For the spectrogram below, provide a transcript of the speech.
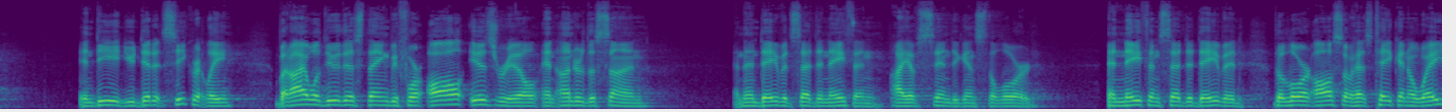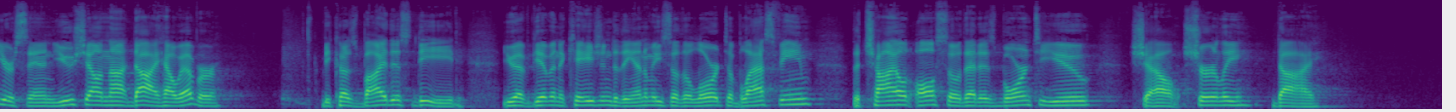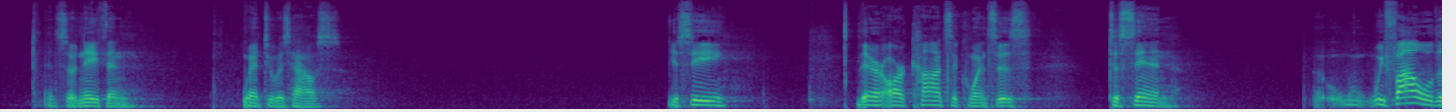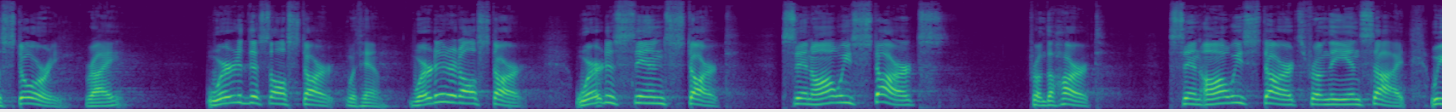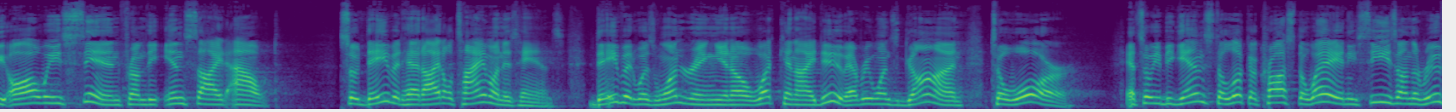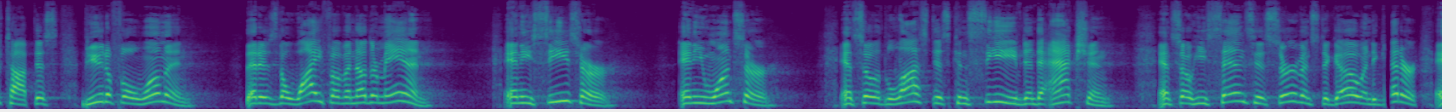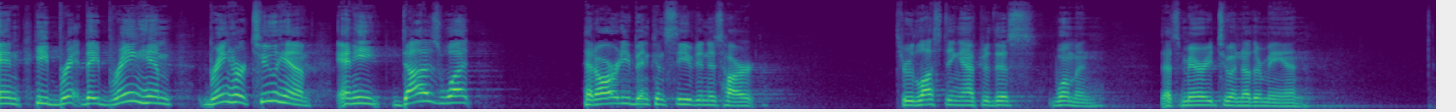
Indeed, you did it secretly, but I will do this thing before all Israel and under the sun. And then David said to Nathan, I have sinned against the Lord. And Nathan said to David, The Lord also has taken away your sin. You shall not die. However, because by this deed you have given occasion to the enemies of the Lord to blaspheme. The child also that is born to you shall surely die. And so Nathan went to his house. You see, there are consequences to sin. We follow the story, right? Where did this all start with him? Where did it all start? Where does sin start? Sin always starts from the heart. Sin always starts from the inside. We always sin from the inside out. So David had idle time on his hands. David was wondering, you know, what can I do? Everyone's gone to war. And so he begins to look across the way and he sees on the rooftop this beautiful woman that is the wife of another man and he sees her and he wants her. And so lust is conceived into action. And so he sends his servants to go and to get her, and he they bring him, bring her to him, and he does what had already been conceived in his heart through lusting after this woman that's married to another man.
